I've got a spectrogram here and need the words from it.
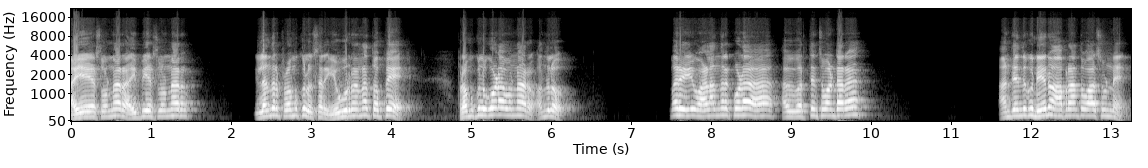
ఐఏఎస్లు ఉన్నారు ఐపీఎస్లు ఉన్నారు. వీళ్ళందరూ ప్రముఖులు. సరే ఎవరినన్నా తప్పే. ప్రముఖులు కూడా ఉన్నారు అందులో. మరి వాళ్ళందరికి కూడా అవి వర్తించమంటారా? అంతెందుకు? నేను ఆ ప్రాంత వాసుడినే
